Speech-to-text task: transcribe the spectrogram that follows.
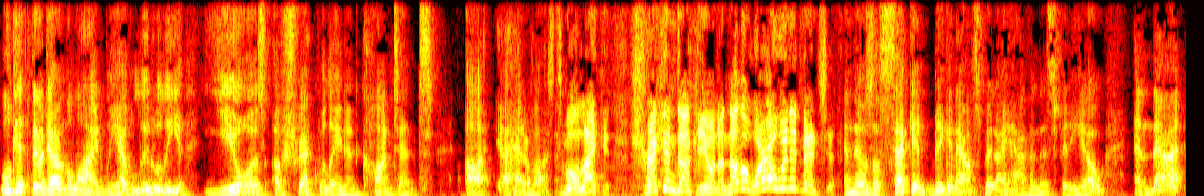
we'll get there down the line. We have literally years of Shrek related content uh, ahead of us. It's more like it. Shrek and Donkey on another whirlwind adventure. And there's a second big announcement I have in this video, and that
